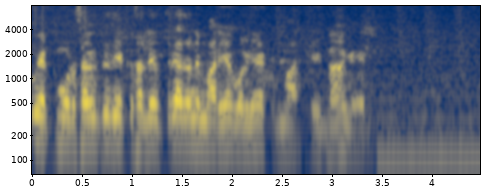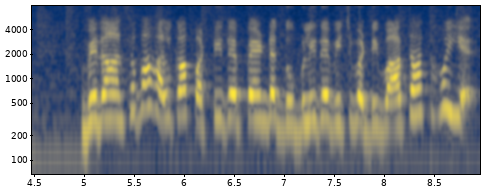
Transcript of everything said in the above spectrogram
ਉਹ ਇੱਕ ਮੋਟਰਸਾਈਕਲ ਤੇ ਇੱਕ ਥੱਲੇ ਉਤਰਿਆ ਤੇ ਉਹਨੇ ਮਾਰੀਆਂ ਗੋਲੀਆਂ ਇੱਕ ਨੂੰ ਮਾਰ ਕੇ ਗਾਂ ਗਏ। ਵਿਧਾਨ ਸਭਾ ਹਲਕਾ ਪੱਟੀ ਦੇ ਪਿੰਡ ਦੁਬਲੀ ਦੇ ਵਿੱਚ ਵੱਡੀ ਵਾਰਦਾਤ ਹੋਈ ਹੈ,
